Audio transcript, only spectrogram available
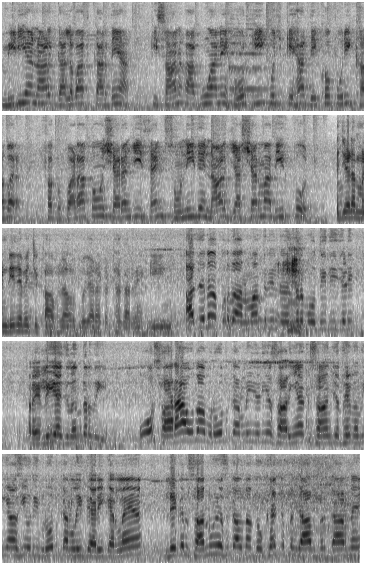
ਮੀਡੀਆ ਨਾਲ ਗੱਲਬਾਤ ਕਰਦਿਆਂ ਕਿਸਾਨ ਆਗੂਆਂ ਨੇ ਹੋਰ ਕੀ ਕੁਝ ਕਿਹਾ, ਦੇਖੋ ਪੂਰੀ ਖਬਰ ਫਗਵਾੜਾ ਤੋਂ ਸ਼ਰਨਜੀਤ ਸਿੰਘ ਸੋਨੀ ਦੇ ਨਾਲ ਜਸ ਸ਼ਰਮਾ ਦੀ ਰਿਪੋਰਟ। ਜਿਹੜਾ ਮੰਡੀ ਦੇ ਵਿੱਚ ਕਾਫਲਾ ਵਗੈਰਾ ਇਕੱਠਾ ਕਰ ਰਹੇ ਕੀ ਅੱਜ ਨਾ ਪ੍ਰਧਾਨ ਮੰਤਰੀ ਨਰਿੰਦਰ ਮੋਦੀ ਦੀ ਜਿਹੜੀ ਰੈਲੀ ਹੈ ਜਲੰਧਰ ਦੀ, ਉਹ ਸਾਰਾ ਉਹਦਾ ਵਿਰੋਧ ਕਰਨ ਲਈ ਜਿਹੜੀਆਂ ਸਾਰੀਆਂ ਕਿਸਾਨ ਜਥੇਬੰਦੀਆਂ ਅਸੀਂ ਉਹਦੀ ਵਿਰੋਧ ਕਰਨ ਲਈ ਤਿਆਰੀ ਕਰ ਲਏ ਆ ਲੇਕਿਨ ਸਾਨੂੰ ਇਸ ਗੱਲ ਦਾ ਦੁੱਖ ਹੈ ਕਿ ਪੰਜਾਬ ਸਰਕਾਰ ਨੇ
